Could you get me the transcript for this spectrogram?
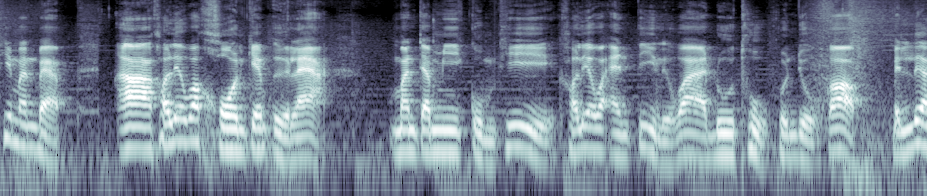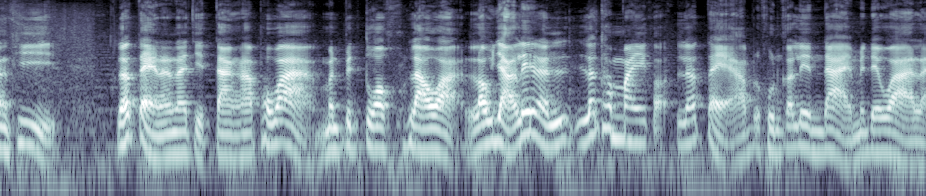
ที่มันแบบอ่าเขาเรียกว่าโคลนเกมอื่นแหละมันจะมีกลุ่มที่เขาเรียกว่าแอนตี้หรือว่าดูถูกคุณอยู่ก็เป็นเรื่องที่ แล้วแต่นานาจิตตังครับ เพราะว่ามันเป็นตัวเราอะเราอยากเล่นอะแล้วทำไมก็แล้วแต่ครับคุณก็เล่นได้ไม่ได้ว่าอะไร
